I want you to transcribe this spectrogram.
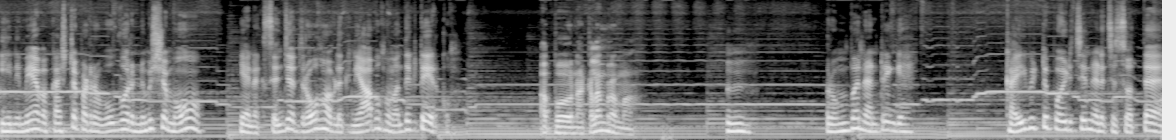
இனிமே அவ கஷ்டப்படுற ஒவ்வொரு நிமிஷமும் எனக்கு செஞ்ச துரோகம் அவளுக்கு ஞாபகம் வந்துகிட்டே இருக்கும். அப்போ நான் கிளம்புறேம்மா. ம். ரொம்ப நன்றிங்க. கைவிட்டு போயிடுச்சுன்னு நினைச்ச சொத்தை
